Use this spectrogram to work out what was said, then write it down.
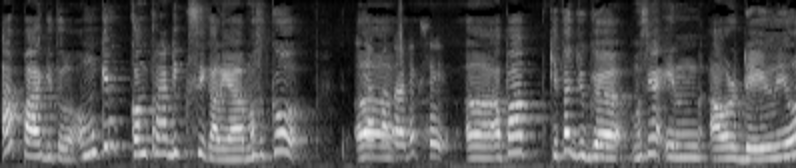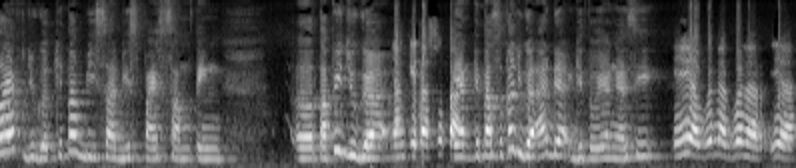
apa gitu loh. Mungkin kontradiksi kali ya. Maksudku ya eh, kontradiksi. eh, apa kita juga maksudnya in our daily life juga kita bisa despise something eh, tapi juga yang kita suka. yang kita suka juga ada gitu ya nggak sih? Iya benar-benar iya.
